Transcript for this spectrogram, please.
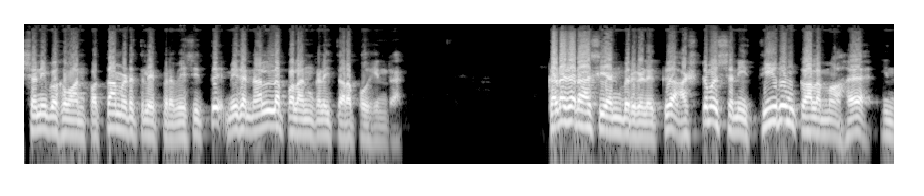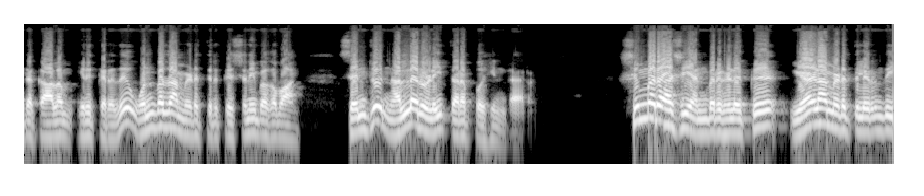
சனி பகவான் பத்தாம் இடத்திலே பிரவேசித்து மிக நல்ல பலன்களை தரப்போகின்றார். கடகராசி அன்பர்களுக்கு அஷ்டம சனி தீரும் காலமாக இந்த காலம் இருக்கிறது. ஒன்பதாம் இடத்திற்கு சனி பகவான் சென்று நல்லருளை தரப்போகின்றார். சிம்ம ராசி அன்பர்களுக்கு ஏழாம் இடத்திலிருந்து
